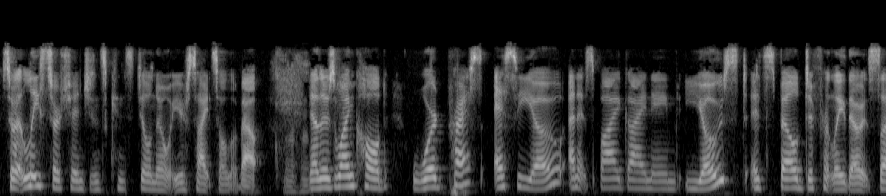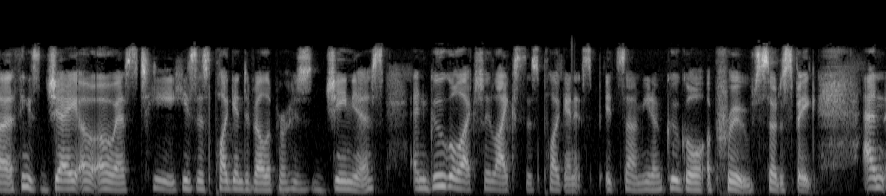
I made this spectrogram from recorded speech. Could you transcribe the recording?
So at least search engines can still know what your site's all about. Mm-hmm. Now, there's one called WordPress SEO, and it's by a guy named Yoast. It's spelled differently though. It's uh, I think it's J O O S T. He's this plugin developer who's genius, and Google actually likes this plugin. It's it's um you know Google approved, so to speak, and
